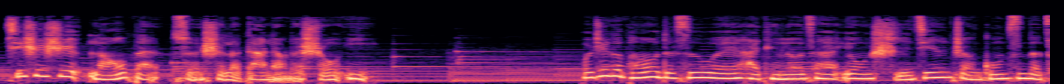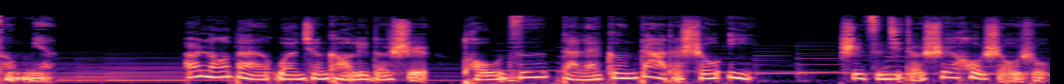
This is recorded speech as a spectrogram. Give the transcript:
其实是老板损失了大量的收益。我这个朋友的思维还停留在用时间赚工资的层面。而老板完全考虑的是投资带来更大的收益，是自己的税后收入。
